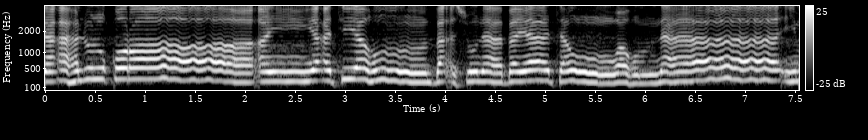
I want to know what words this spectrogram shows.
أهل القرى أن يأتيهم بأسنا بياتا وهم نائمون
